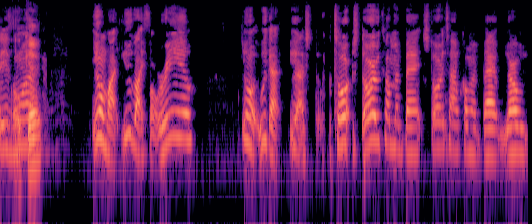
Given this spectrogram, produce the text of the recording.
season one. Okay? You don't like you like for real. You know we got you got sto- story coming back, story time coming back. We always,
